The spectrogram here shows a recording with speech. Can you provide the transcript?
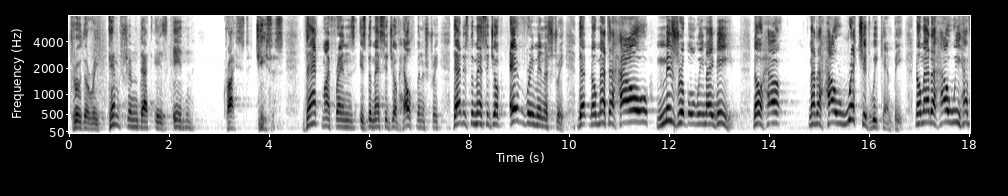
through the redemption that is in Christ Jesus. That, my friends, is the message of health ministry. That is the message of every ministry. That no matter how miserable we may be, no how, matter how wretched we can be, no matter how we have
